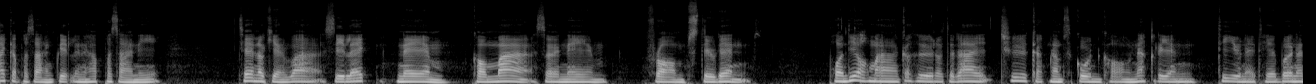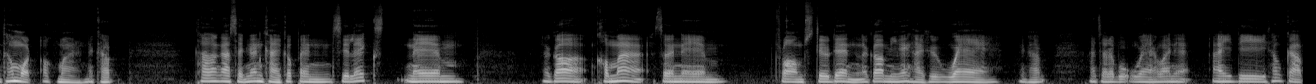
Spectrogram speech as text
ายๆกับภาษาอังกฤษเลยนะครับ ภาษานี้ เช่นเราเขียนว่า select name comma surname from student ผลที่ออกมาก็คือเราจะได้ชื่อกับนามสกุลของนักเรียนที่อยู่ในเทเบิลนั้นทั้งหมดออกมานะครับ ถ้าต้องการใส่เงื่อนไขก็เป็น select name แล้วก็ comma surname from student แล้วก็มีเงื่อนไขคือ where นะครับ อาจจะระบุ where ว่าเนี่ย id เท่ากับ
